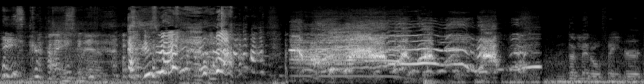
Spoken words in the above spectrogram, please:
He's crying. the middle finger.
